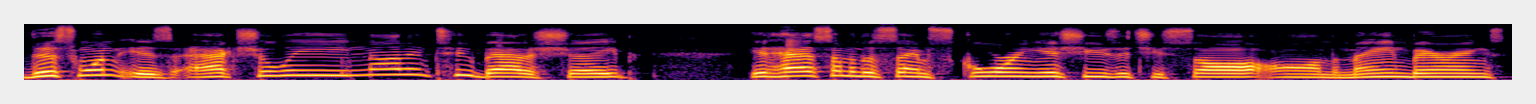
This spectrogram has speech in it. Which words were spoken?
this one is actually not in too bad a shape. It has some of the same scoring issues that you saw on the main bearings,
